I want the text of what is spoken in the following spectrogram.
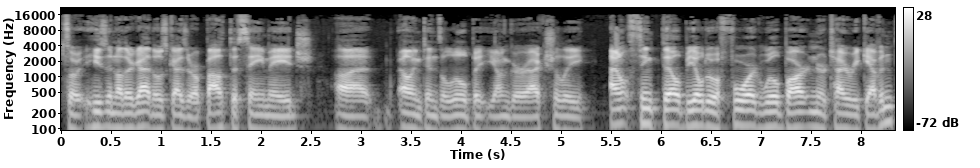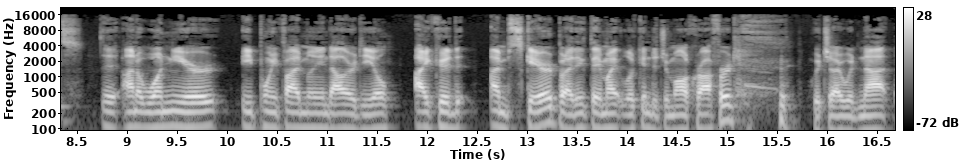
so he's another guy. Those guys are about the same age. Uh, Ellington's a little bit younger, actually. I don't think they'll be able to afford Will Barton or Tyreke Evans uh, on a one year, $8.5 million deal. I could, I'm scared, but I think they might look into Jamal Crawford, which I would not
